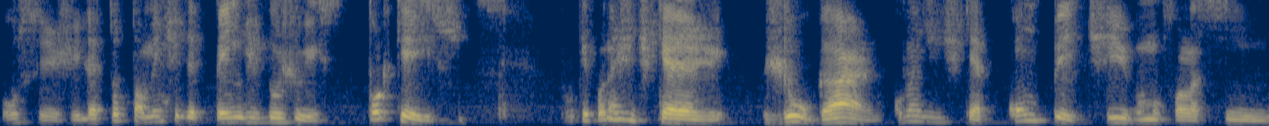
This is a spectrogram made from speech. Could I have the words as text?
ou seja, ele é totalmente depende do juiz. Por que isso? Porque quando a gente quer julgar, como a gente quer competir, vamos falar assim,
